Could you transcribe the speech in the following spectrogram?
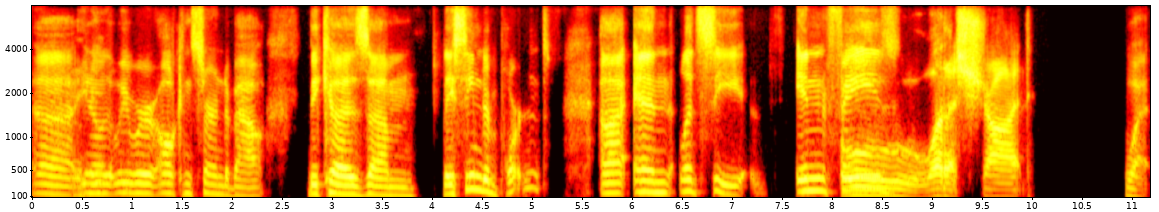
Uh, you know, that we were all concerned about because um they seemed important. Uh, and let's see, in phase Ooh, what a shot. what?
